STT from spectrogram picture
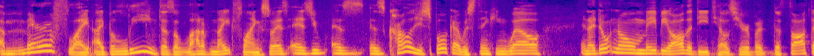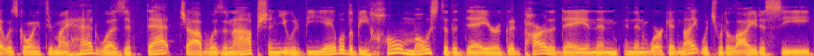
ameriflight i believe does a lot of night flying so as as you as as carl as you spoke i was thinking well and I don't know maybe all the details here, but the thought that was going through my head was if that job was an option, you would be able to be home most of the day or a good part of the day and then and then work at night, which would allow you to see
